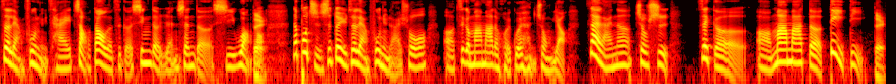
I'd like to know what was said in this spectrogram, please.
这两妇女才找到了这个新的人生的希望。对、哦，那不只是对于这两妇女来说，呃，这个妈妈的回归很重要。再来呢，就是这个呃妈妈的弟弟，对，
